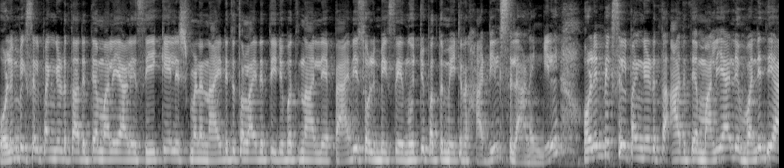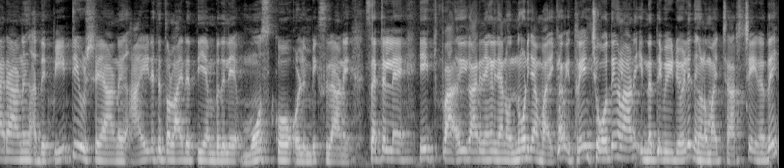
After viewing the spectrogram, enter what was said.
ഒളിമ്പിക്സിൽ പങ്കെടുത്ത ആദ്യത്തെ മലയാളി സി കെ ലക്ഷ്മണൻ ആയിരത്തി തൊള്ളായിരത്തി ഇരുപത്തിനാലിലെ പാരീസ് ഒളിമ്പിക്സ് നൂറ്റിപ്പത്ത് മീറ്റർ ഹഡിൽസിലാണെങ്കിൽ ഒളിമ്പിക്സിൽ പങ്കെടുത്ത ആദ്യത്തെ മലയാളി വനിത ആരാണ്? അത് പി ടി ഉഷയാണ്. ആയിരത്തി തൊള്ളായിരത്തി എൺപതിലെ മോസ്കോ ഒളിമ്പിക്സിലാണ്. സെറ്റല്ലേ ഈ ഈ കാര്യങ്ങൾ ഞാൻ ഒന്നുകൂടി ഞാൻ വായിക്കാം. ഇത്രയും ചോദ്യങ്ങളാണ് ഇന്നത്തെ വീഡിയോയിൽ നിങ്ങളുമായി ചർച്ച ചെയ്യുന്നത്.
